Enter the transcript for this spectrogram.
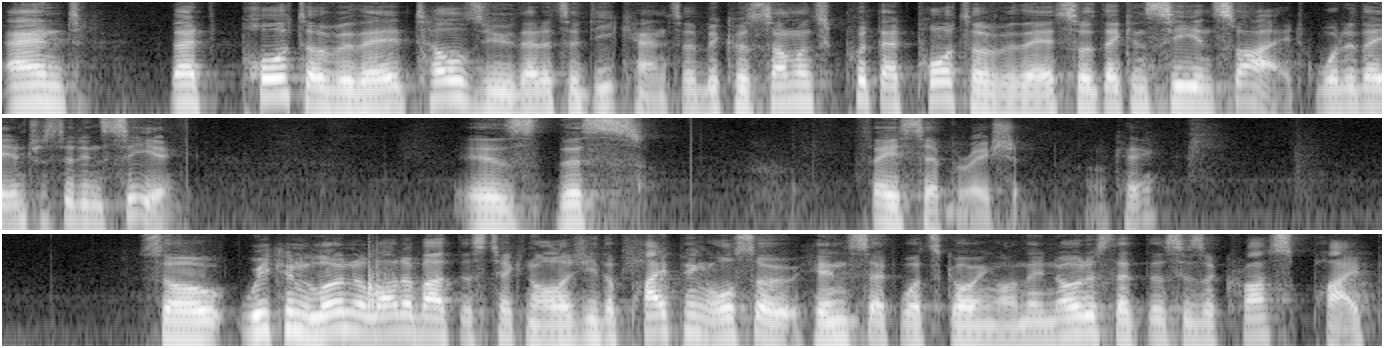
And that port over there tells you that it's a decanter because someone's put that port over there so they can see inside. What are they interested in seeing? Is this phase separation, okay? So we can learn a lot about this technology. The piping also hints at what's going on. They notice that this is a cross pipe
